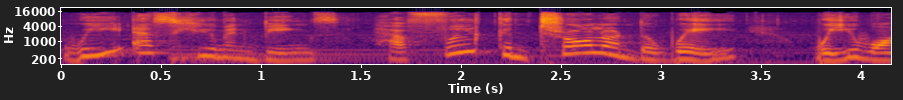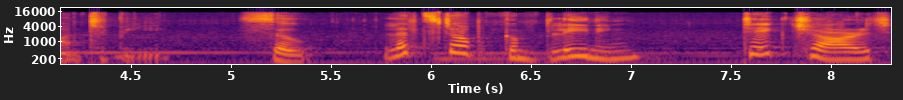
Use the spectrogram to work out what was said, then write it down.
we as human beings have full control on the way we want to be. So, let's stop complaining, take charge,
